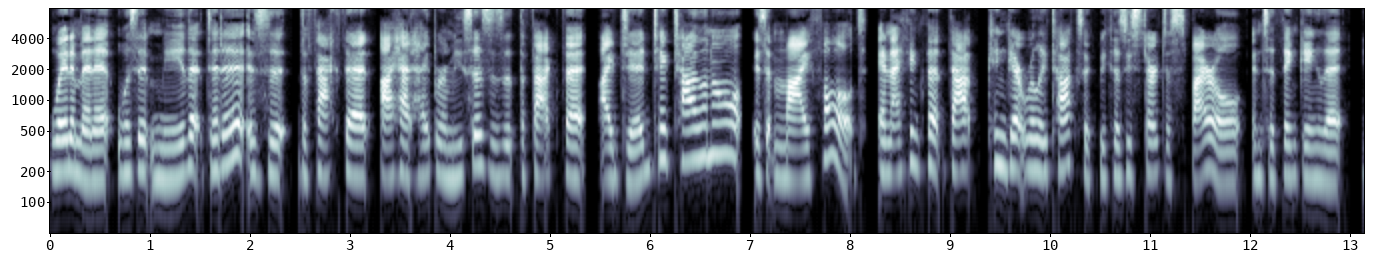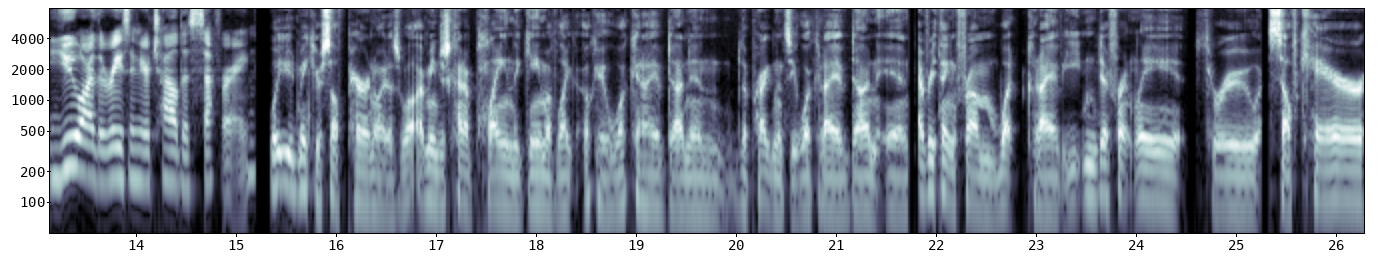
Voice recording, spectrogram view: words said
wait a minute, was it me that did it? Is it the fact that I had hyperemesis? Is it the fact that I did take Tylenol? Is it my fault? And I think that that can get really toxic because you start to spiral into thinking that you are the reason your child is suffering. Well, you'd make yourself paranoid as well. I mean, just kind of playing the game of like, okay, what could I have done in the pregnancy? What could I have done in everything from what could I have eaten differently through self care? care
